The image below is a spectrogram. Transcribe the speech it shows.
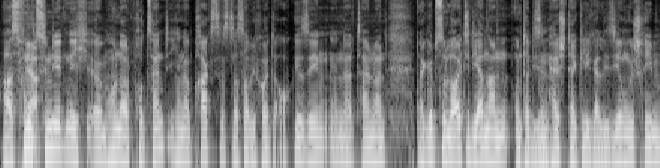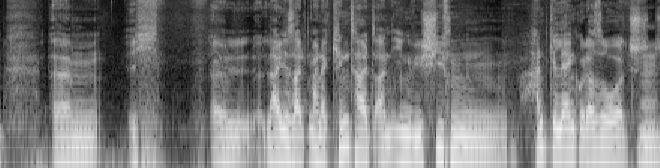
Aber es funktioniert ja. nicht ähm, hundertprozentig ähm, in der Praxis. Das habe ich heute auch gesehen in der Timeline. Da gibt es so Leute, die haben dann unter diesem Hashtag Legalisierung geschrieben, ähm, ich äh, leide seit meiner Kindheit an irgendwie schiefen Handgelenk oder so, mhm.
